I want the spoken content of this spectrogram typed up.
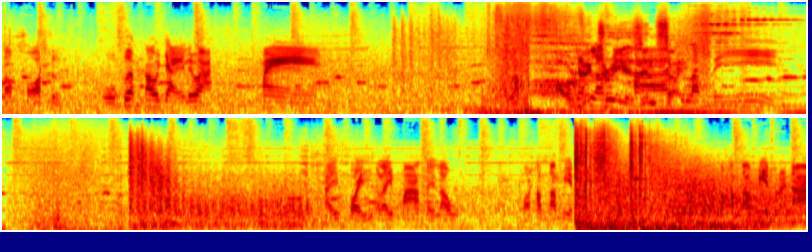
เราขอถึง โอ้เพื่อนเอาใหญ่เลยว่ะแหม่ Our ลำ victory is สุด in ท้ายคือ sight. ลำนี้ใครปล่อยอะไรมาใส่เรา ขอทำดาเมจขอทำดาเมจหน่อยนะ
